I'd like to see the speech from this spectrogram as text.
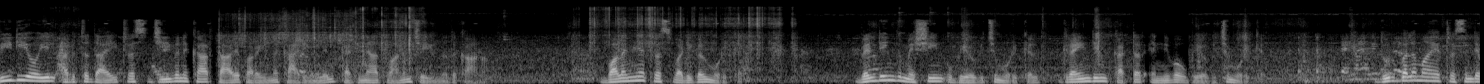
വീഡിയോയിൽ അടുത്തതായി ട്രസ് ജീവനക്കാർ താഴെ പറയുന്ന കാര്യങ്ങളിൽ കഠിനാധ്വാനം ചെയ്യുന്നത് കാണാം. വളഞ്ഞ ട്രസ് വടികൾ മുറിക്കൽ വെൽഡിംഗ് മെഷീൻ ഉപയോഗിച്ച് മുറിക്കൽ ഗ്രൈൻഡിംഗ് കട്ടർ എന്നിവ ഉപയോഗിച്ച് മുറിക്കൽ ദുർബലമായ ട്രസിന്റെ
